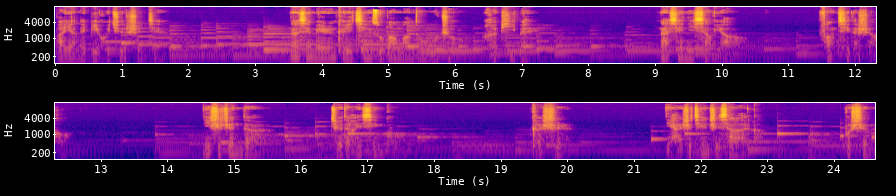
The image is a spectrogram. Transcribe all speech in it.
把眼泪逼回去的瞬间，那些没人可以倾诉帮忙的无助和疲惫，那些你想要。放弃的时候，你是真的觉得很辛苦，可是你还是坚持下来了，不是吗？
